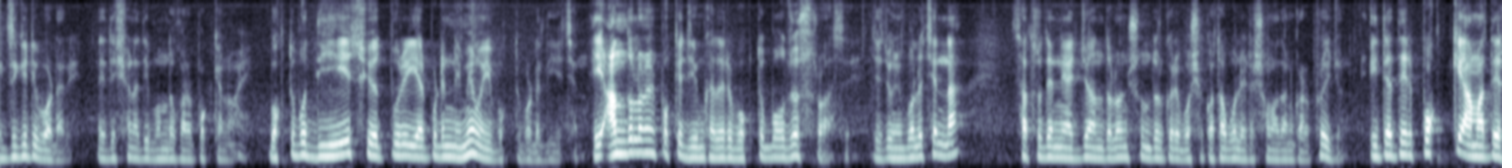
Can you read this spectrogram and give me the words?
এক্সিকিউটিভ অর্ডারে নির্দেশনা দিয়ে বন্ধ করার পক্ষে নয়। বক্তব্য দিয়ে সৈয়দপুরে এয়ারপোর্টে নেমেও এই বক্তব্যটা দিয়েছেন। এই আন্দোলনের পক্ষে জিম খাদের বক্তব্য অজস্র আছে, যে উনি বলেছেন না, ছাত্রদের ন্যায্য আন্দোলন সুন্দর করে বসে কথা বলে এটা সমাধান করার প্রয়োজন। এটাদের পক্ষে আমাদের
